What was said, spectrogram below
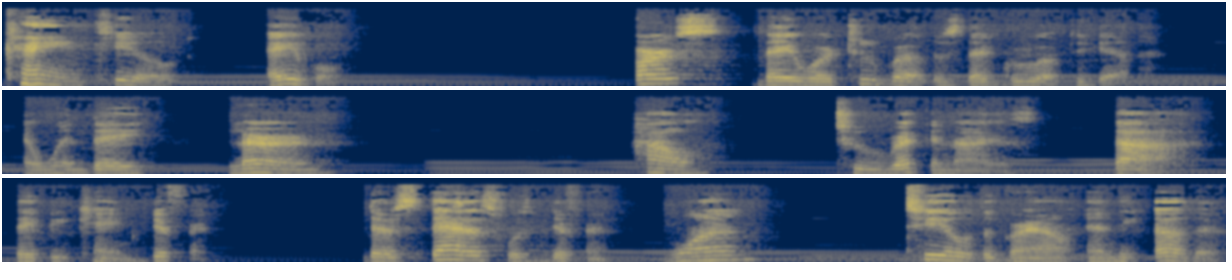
Cain killed Abel. First, they were two brothers that grew up together. And when they learned how to recognize God, they became different. Their status was different. One tilled the ground, and the other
